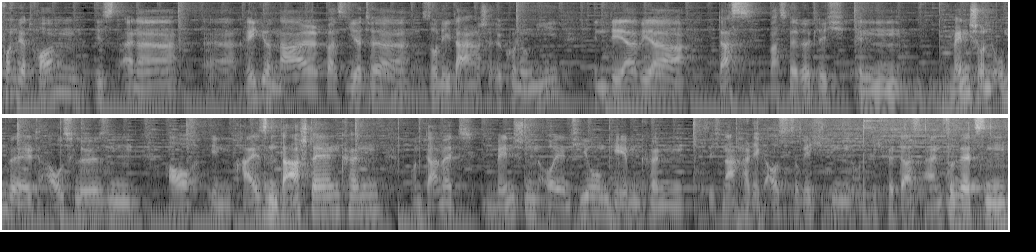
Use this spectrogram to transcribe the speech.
Wovon wir träumen, ist eine äh, regional basierte solidarische Ökonomie, in der wir das, was wir wirklich in Mensch und Umwelt auslösen, auch in Preisen darstellen können und damit Menschen Orientierung geben können, sich nachhaltig auszurichten und sich für das einzusetzen,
